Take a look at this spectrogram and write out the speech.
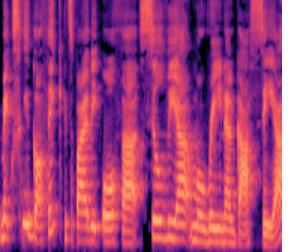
Mexican Gothic, it's by the author Silvia Moreno Garcia.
